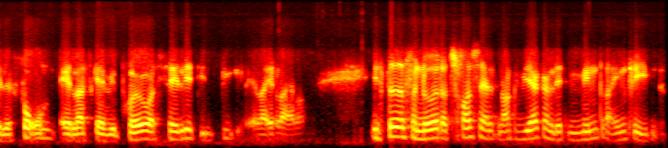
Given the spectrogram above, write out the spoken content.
telefon, eller skal vi prøve at sælge din bil, eller et eller andet. I stedet for noget, der trods alt nok virker lidt mindre indgribende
